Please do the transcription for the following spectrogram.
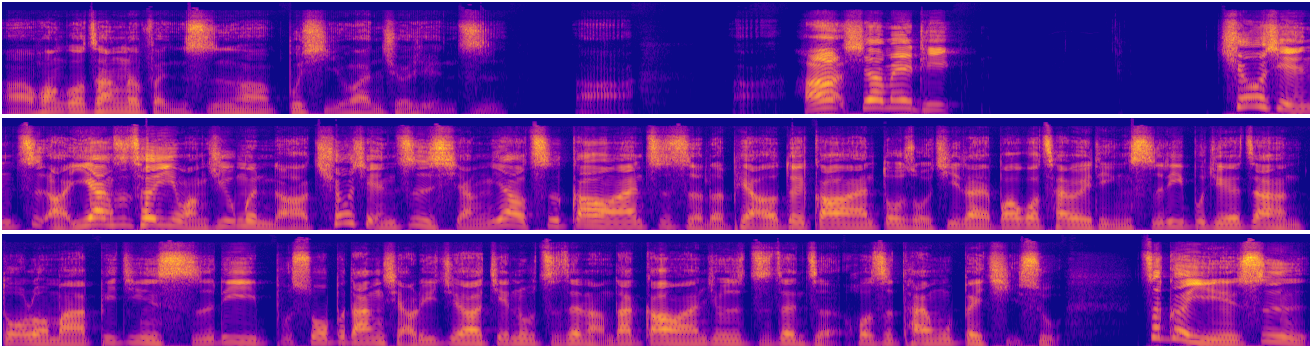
啊，黄国昌的粉丝啊，不喜欢邱显志啊啊，好，下面一题。邱显志啊，一样是特意网去问的啊。邱显志想要吃高安支持的票，而对高安多所期待，包括蔡慧婷实力不觉得这样很堕落吗？毕竟实力不说不当小利就要兼入执政党，但高安就是执政者，或是贪污被起诉，这个也是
